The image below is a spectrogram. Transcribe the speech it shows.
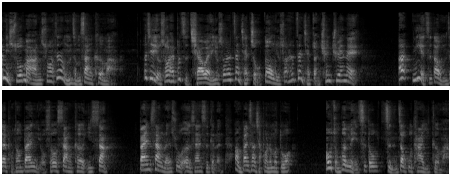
那你说嘛？你说这样我们怎么上课嘛？而且有时候还不止敲哎，有时候要站起来走动，有时候还要站起来转圈圈哎。啊，你也知道我们在普通班有时候上课一上，班上人数二三十个人，啊，我们班上小朋友那么多，我，总不能每一次都只能照顾他一个嘛。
